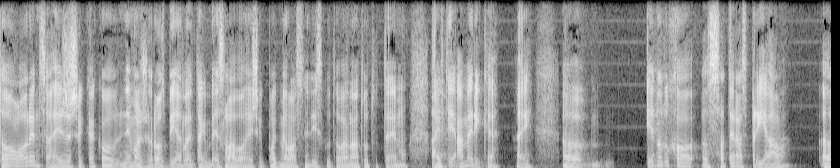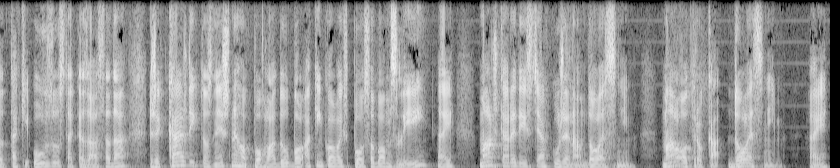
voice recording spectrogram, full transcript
toho Lorenca, hej, že však ako nemôžeš rozbíjať len tak bez hlavo, hej, však poďme vlastne diskutovať na túto tému. Aj v tej Amerike, hej, uh, jednoducho sa teraz prijal taký úzus, taká zásada, že každý, kto z dnešného pohľadu bol akýmkoľvek spôsobom zlý, hej, mal škaredý vzťah ku ženám, dole s ním. Mal otroka, dole s ním. Hej.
